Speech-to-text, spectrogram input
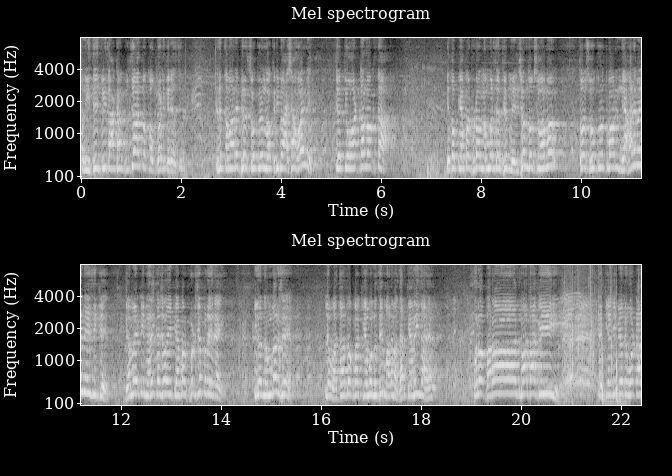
અને હિતેશભાઈ તો આખા ગુજરાતમાં કમ્ફર્ટ કર્યા છે. એટલે તમારે ફેર છોકરીને નોકરીમાં આશા હોય ને, તો તેઓ અટના નોખતા. એ તો પેપર ફૂટા નંબર છે, ફેર મેળશો ને લોકસભામાં. તો છોકરું તમારું નિહાળે નહીં શીખે. ગમે એટલી મહેનત કરશો એ પેપર ફૂટશે પર એ રહી એનો નંબર છે. એટલે વધારે તો કોઈ કેવું નથી, મારે વધારે કહેવાય જાય બોલો, ભારત માતા કી. એ બે વોટ આલ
